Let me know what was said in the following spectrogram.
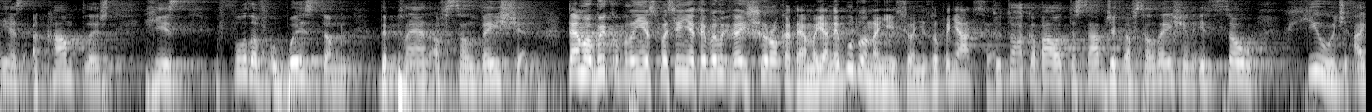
He has accomplished His full of wisdom the plan of salvation. Тема викуплення і спасіння це велика і широка тема. Я не буду на ній сьогодні зупинятися. To talk about the subject of salvation is so huge, I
